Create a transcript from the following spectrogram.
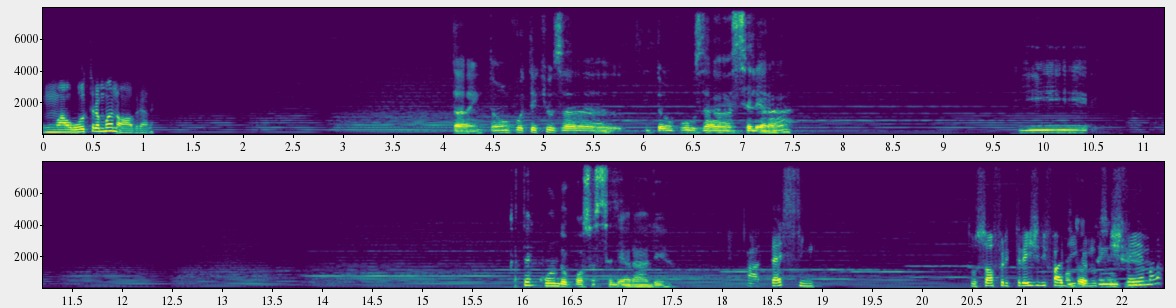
Uma outra manobra, né? Tá, então eu vou ter que usar. Então eu vou usar acelerar. E. Até quando eu posso acelerar ali? Até 5. Tu sofre 3 de fadiga no tenho de- sistema.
